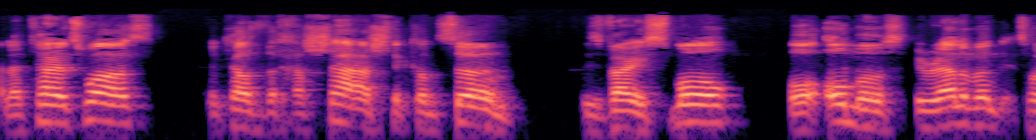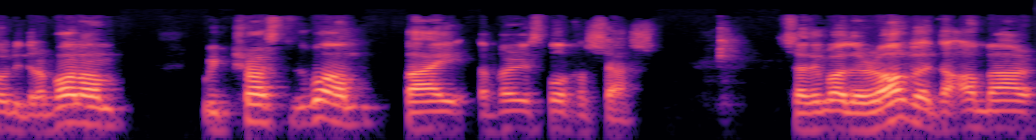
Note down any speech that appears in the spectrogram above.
and the teretz was because the chashash, the concern, is very small or almost irrelevant. It's only the Rabbanon. We trusted one by a very small chashash. So the Rabbah, the Amar,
